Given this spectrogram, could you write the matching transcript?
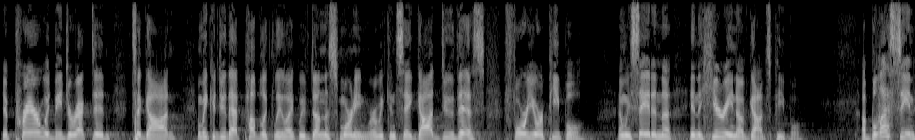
If prayer would be directed to God, and we could do that publicly, like we've done this morning, where we can say, God, do this for your people. And we say it in the, in the hearing of God's people. A blessing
